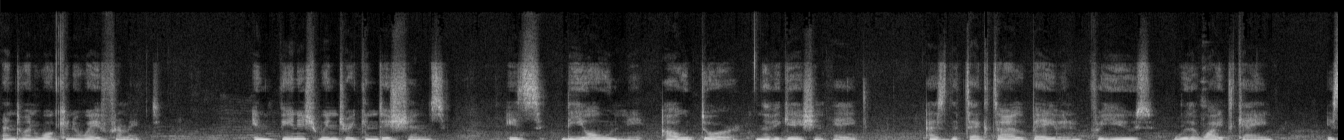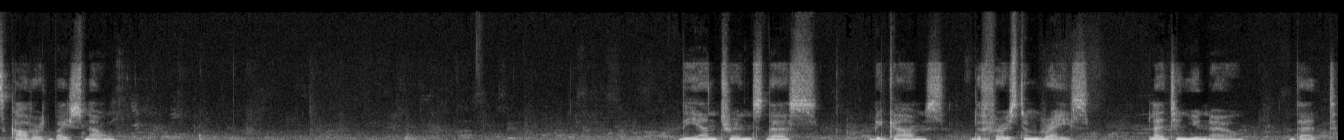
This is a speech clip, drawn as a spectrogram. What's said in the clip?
and when walking away from it. In Finnish wintry conditions, it's the only outdoor navigation aid, as the tactile paving for use with a white cane is covered by snow. The entrance thus becomes the first embrace, letting you know that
